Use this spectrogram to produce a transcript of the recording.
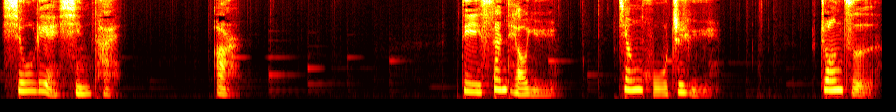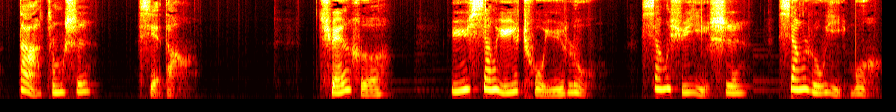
修炼心态。二，第三条鱼，江湖之鱼。庄子大宗师写道。泉河，鱼相与处于陆，相许以诗，相濡以沫，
